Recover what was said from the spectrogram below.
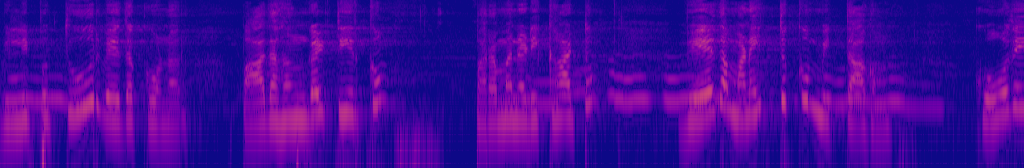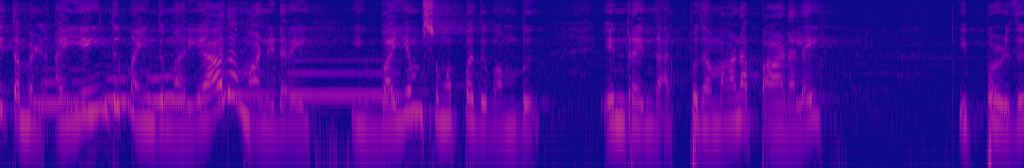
வில்லிப்புத்தூர் வேதக்கோணர் பாதகங்கள் தீர்க்கும் பரமனடி காட்டும் வேதம் அனைத்துக்கும் மித்தாகும். கோதை தமிழ் ஐயைந்தும் ஐந்தும் அறியாத மானிடரை இவ்வையம் சுமப்பது வம்பு என்ற இந்த அற்புதமான பாடலை இப்பொழுது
